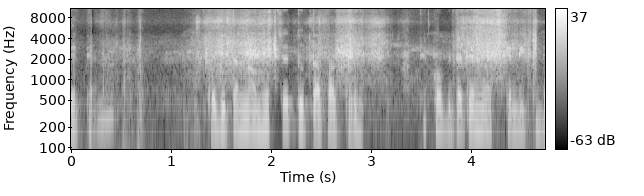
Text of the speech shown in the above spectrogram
দেখেন। কবিতার নাম হচ্ছে তুতা পাখি। কবিতাটি আমি লিখব।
